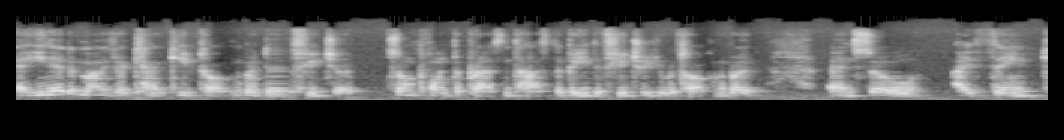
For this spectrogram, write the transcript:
Uh, a United manager can't keep talking about the future. At some point, the present has to be the future you were talking about. And so I think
